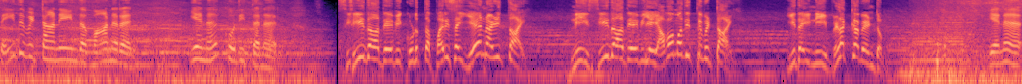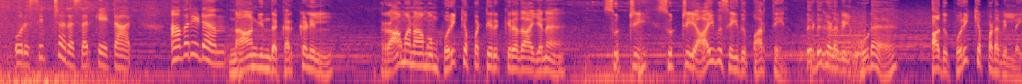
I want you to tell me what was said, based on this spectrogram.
செய்துவிட்டானே இந்த வானரன் என கொதித்தனர். சீதாதேவி கொடுத்த பரிசை ஏன் அழித்தாய்? நீ சீதாதேவியை அவமதித்து விட்டாய். இதை நீ விளக்க வேண்டும். என ஒரு சிற்றரசர் கேட்டார். அவரிடம் நான் இந்த கற்களில் ராமநாமம் பொறிக்கப்பட்டிருக்கிறதா என சுற்றி சுற்றி ஆய்வு செய்து பார்த்தேன். இடுகளவில் கூட அது பொறிக்கப்படவில்லை.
